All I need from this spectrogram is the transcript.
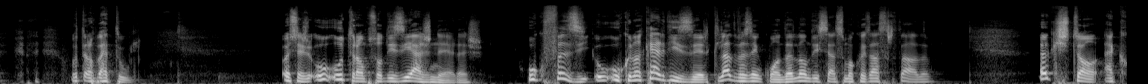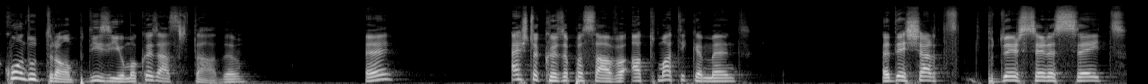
o Trump é tudo. Ou seja, o, o Trump só dizia as neiras. O que fazia, o, o, que não quer dizer que lá de vez em quando ele não dissesse uma coisa acertada. A questão é que quando o Trump dizia uma coisa acertada, hein? esta coisa passava automaticamente a deixar de poder ser aceite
